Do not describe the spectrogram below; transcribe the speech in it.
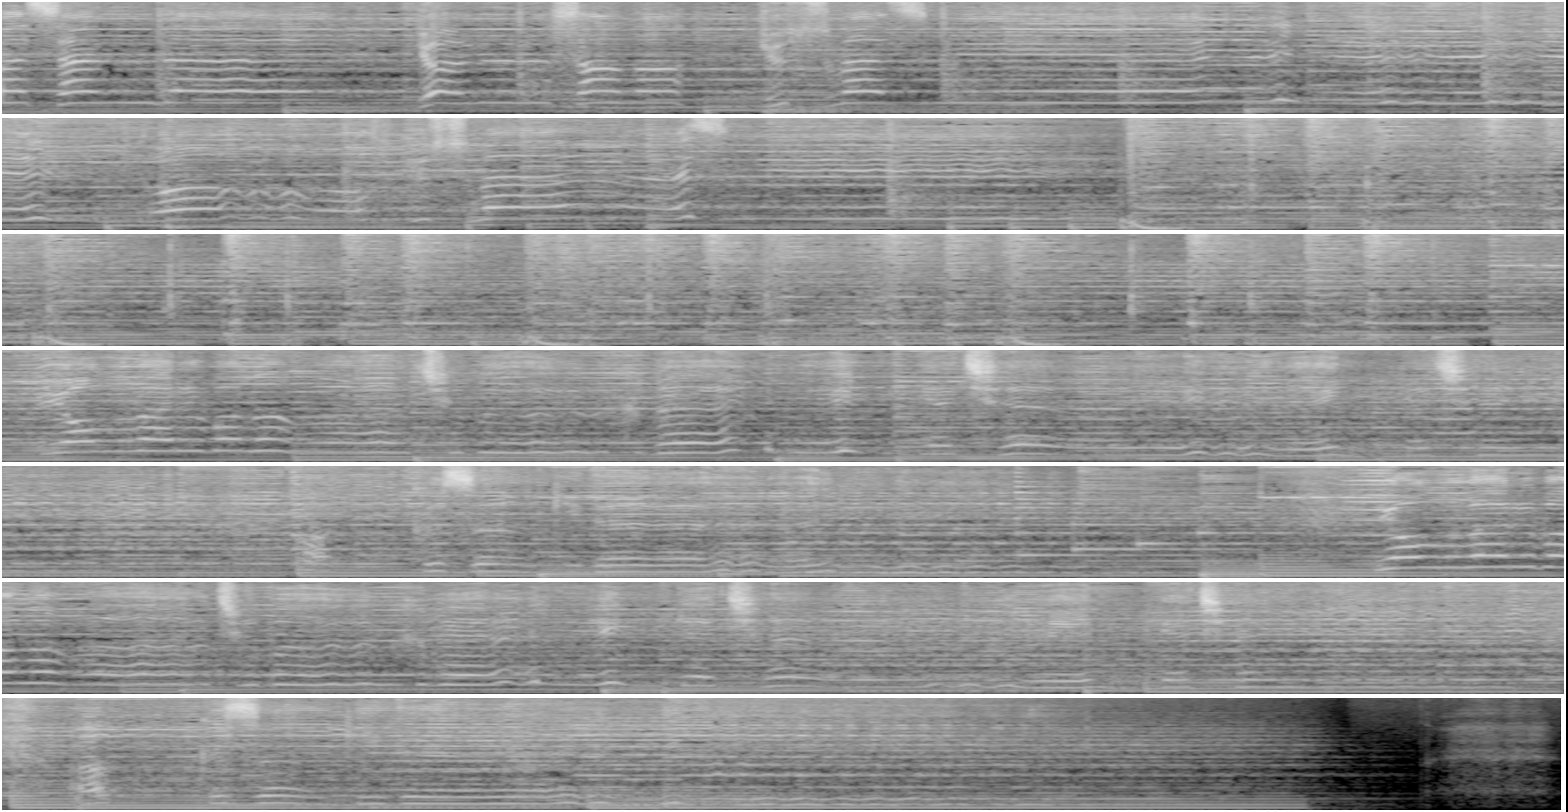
Girmesen de gönül sana küsmez mi? Of küsmez mi? Yol ver bana çıbık beni geçeyim geçeyim. Ak kıza gideyim Yol ver bana çıbık beni geçeyim geçeyim. Ak kıza gideyim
